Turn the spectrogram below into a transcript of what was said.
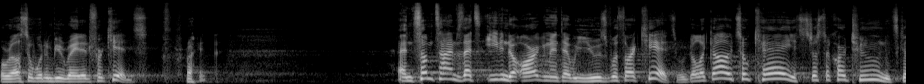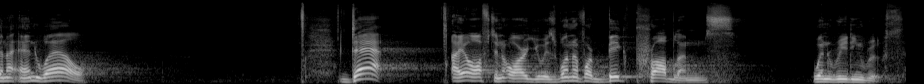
or else it wouldn't be rated for kids, right? And sometimes that's even the argument that we use with our kids. We go like, "Oh, it's okay. It's just a cartoon. It's going to end well." That I often argue is one of our big problems when reading Ruth.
